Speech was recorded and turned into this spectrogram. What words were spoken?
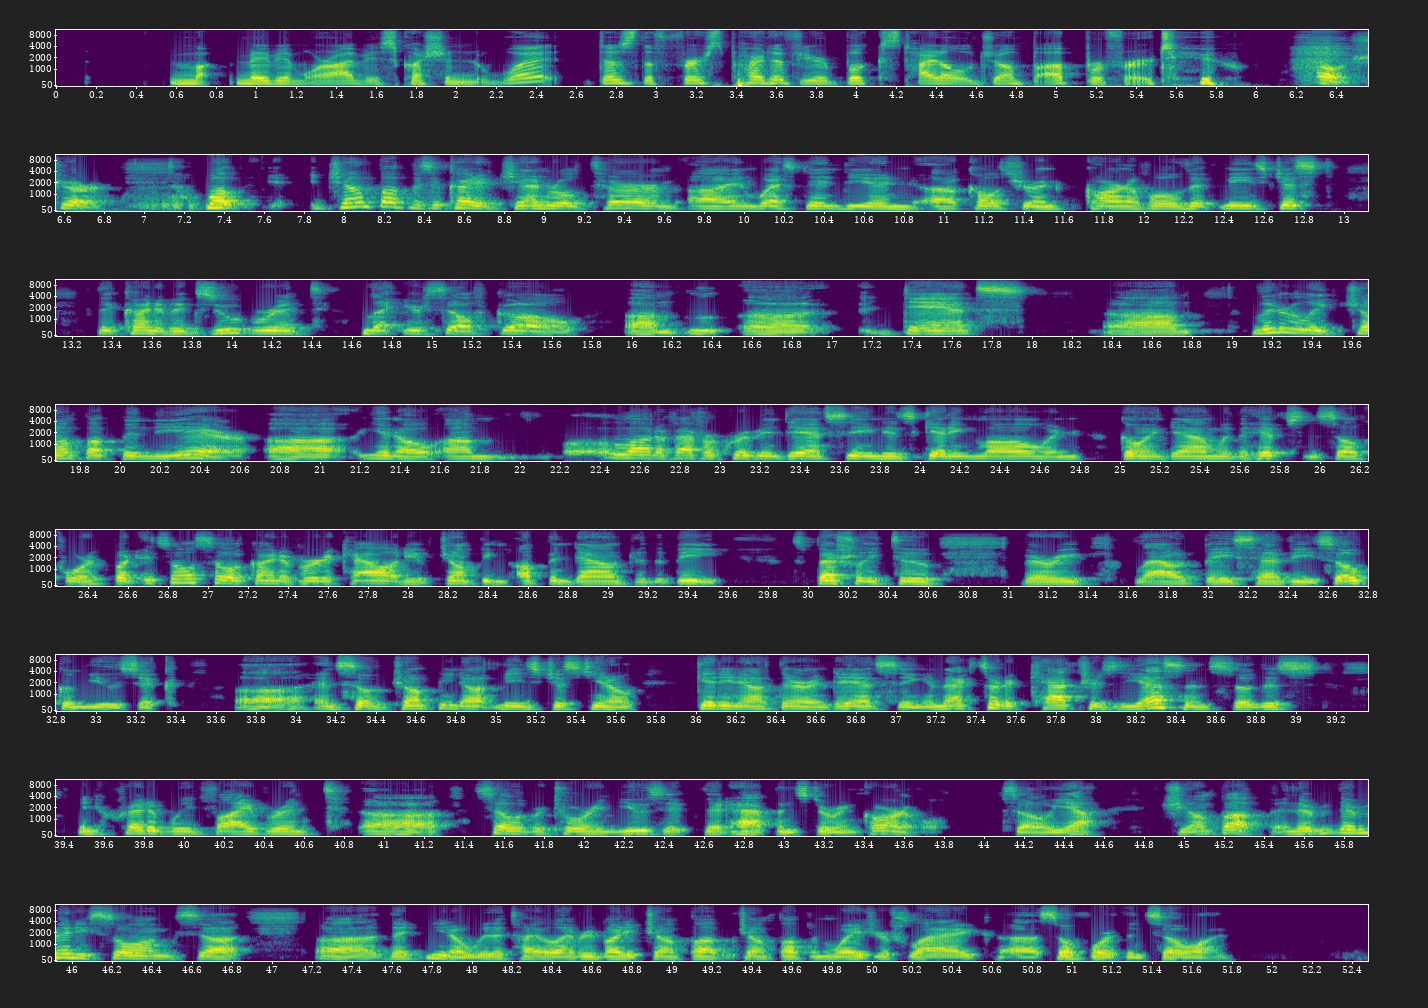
m- maybe a more obvious question. What does the first part of your book's title, Jump Up, refer to? Oh, sure. Well, jump up is a kind of general term uh, in West Indian uh, culture and carnival that means just the kind of exuberant, let yourself go, um, uh, dance, um, literally jump up in the air. Uh, you know, um, a lot of Afro Caribbean dancing is getting low and going down with the hips and so forth, but it's also a kind of verticality of jumping up and down to the beat, especially to very loud, bass heavy soca music. Uh, and so jumping up means just, you know, getting out there and dancing. And that sort of captures the essence of this incredibly vibrant uh, celebratory music that happens during Carnival. So, yeah, jump up. And there, there are many songs uh, uh, that, you know, with the title, Everybody Jump Up, Jump Up and Wave Your Flag, uh, so forth and so on.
